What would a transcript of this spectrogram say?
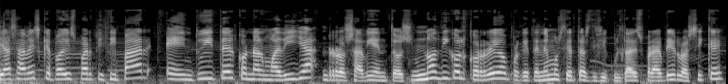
Ya sabéis que podéis participar en Twitter con almohadilla Rosavientos. No digo el correo porque tenemos ciertas dificultades para abrirlo, así que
